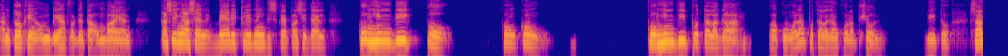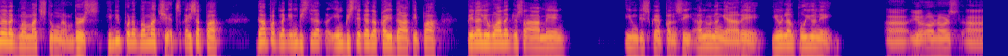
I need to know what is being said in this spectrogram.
I'm talking on behalf of the taong bayan. Kasi nga, sir, very clear ng discrepancy dahil kung hindi po, kung, kung, kung hindi po talaga, uh, kung wala po talagang korupsyon dito, sana nagmamatch tong numbers. Hindi po nagmamatch eh. At saka isa pa, dapat nag-imbestiga imbestiga na kayo dati pa. Pinaliwanag nyo sa amin yung discrepancy. Ano nangyari? Yun lang po yun eh. Uh, Your Honors, uh,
